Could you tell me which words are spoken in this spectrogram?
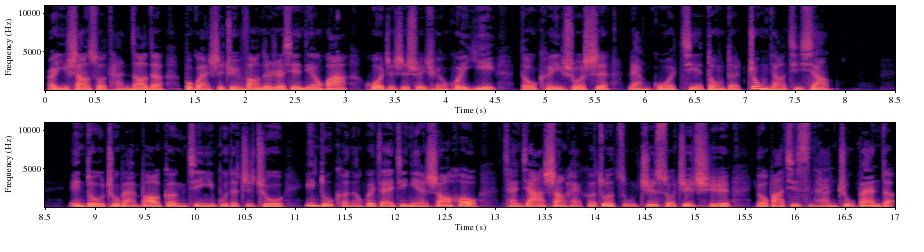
而以上所谈到的，不管是军方的热线电话，或者是水权会议，都可以说是两国解冻的重要迹象。印度出版报更进一步的指出，印度可能会在今年稍后参加上海合作组织所支持、由巴基斯坦主办的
